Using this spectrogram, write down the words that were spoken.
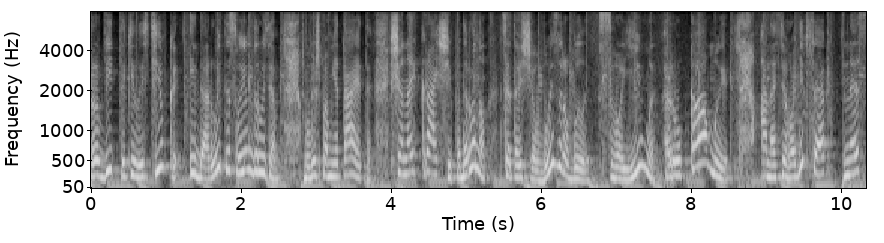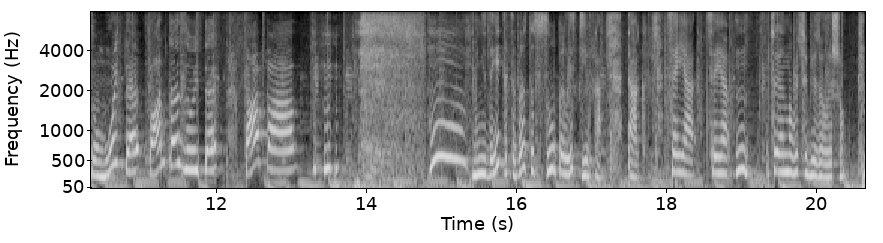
робіть такі листівки і даруйте своїм друзям. Бо ви ж пам'ятаєте, що найкращий подарунок це те, що ви зробили своїми руками. А на сьогодні все. Не сумуйте, фантазуйте. Па-па! Мені здається, це просто супер листівка. Так, це я, це я, це я, мабуть, собі залишу. Хм,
